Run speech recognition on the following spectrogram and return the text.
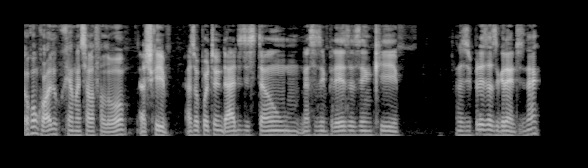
Eu concordo com o que a Marcela falou. Acho que as oportunidades estão nessas empresas em que. nas empresas grandes, né?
